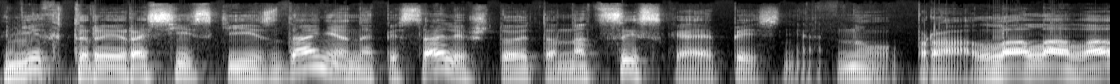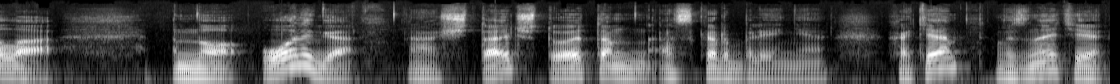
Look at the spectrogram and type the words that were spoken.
Некоторые российские издания написали, что это нацистская песня, ну, про ла-ла-ла-ла. Но Ольга а, считает, что это оскорбление. Хотя, вы знаете,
